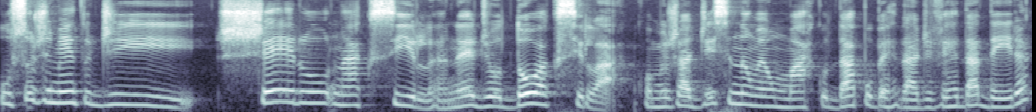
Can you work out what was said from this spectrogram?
O surgimento de cheiro na axila, né, de odor axilar, como eu já disse, não é um marco da puberdade verdadeira,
